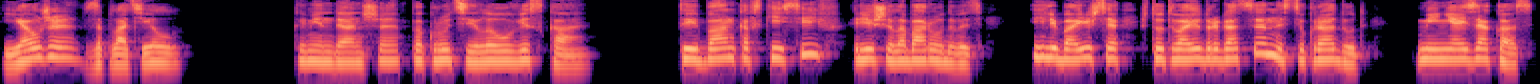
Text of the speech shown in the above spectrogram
Я уже заплатил». Комендантша покрутила у виска. «Ты банковский сейф решил оборудовать? Или боишься, что твою драгоценность украдут? Меняй заказ.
